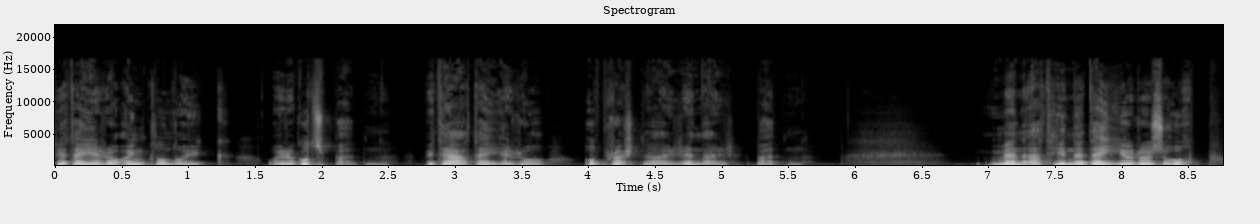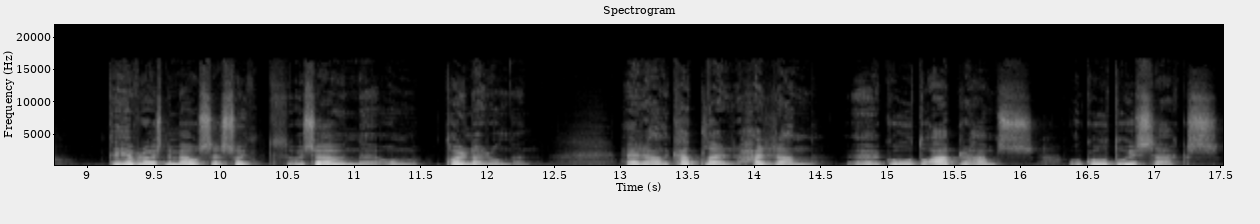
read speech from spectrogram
Det at er og ønglund loik og er gudsbøten, vi tar at tei og opprøstna rennar bøten. Men at hinne dei rus upp, det hever òsne Moses sunt og søvne om tørnarunnen. Her han kallar Herran uh, God Abrahams og God Isaks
